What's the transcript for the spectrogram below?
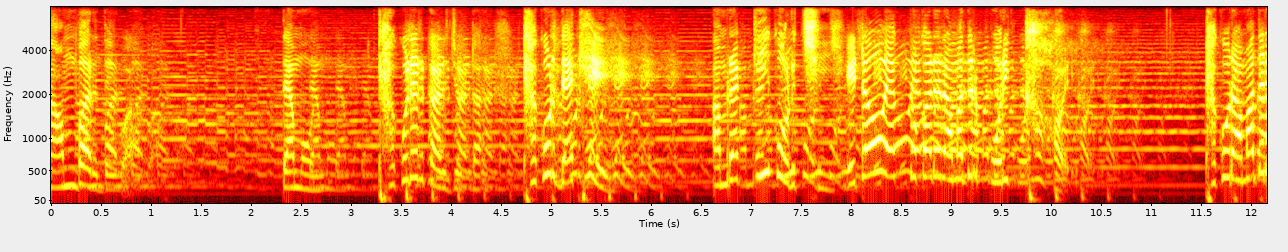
নাম্বার দেওয়া। তেমন ঠাকুরের কার্যটা। ঠাকুর দেখে আমরা কি করছি, এটাও এক প্রকারের আমাদের পরীক্ষা হয়। ঠাকুর আমাদের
